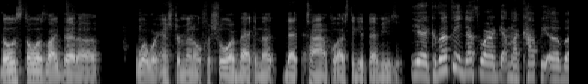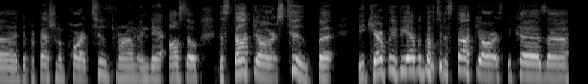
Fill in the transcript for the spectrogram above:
those stores like that uh what were instrumental for sure back in that, that time for us to get that music. Yeah, because I think that's where I got my copy of uh the professional part two from, and then also the stockyards too. But be careful if you ever go to the stockyards because uh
